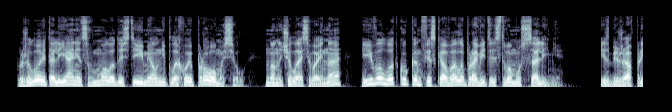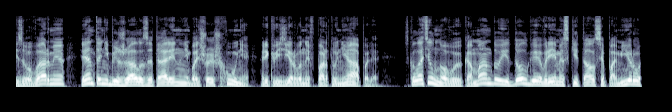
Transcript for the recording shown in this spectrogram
Пожилой итальянец в молодости имел неплохой промысел, но началась война — и его лодку конфисковало правительство Муссолини. Избежав призыва в армию, Энтони бежал из Италии на небольшой шхуне, реквизированной в порту Неаполя, сколотил новую команду и долгое время скитался по миру,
